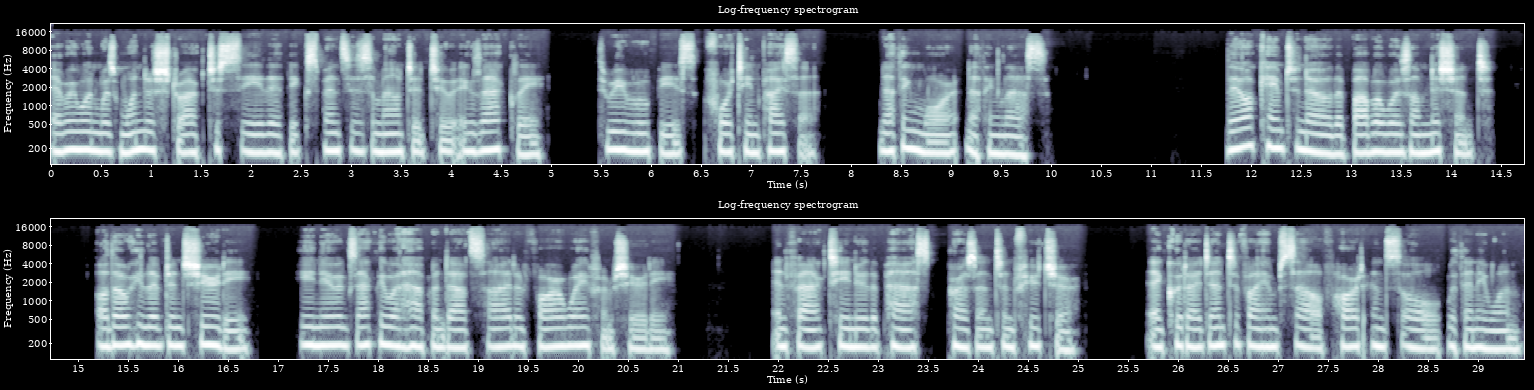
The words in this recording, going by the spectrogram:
Everyone was wonderstruck to see that the expenses amounted to exactly three rupees, 14 paisa, nothing more, nothing less. They all came to know that Baba was omniscient. Although he lived in Shirdi, he knew exactly what happened outside and far away from Shirdi. In fact, he knew the past, present, and future, and could identify himself, heart and soul, with anyone.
